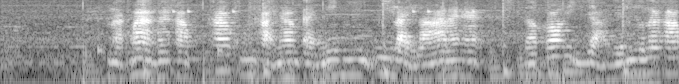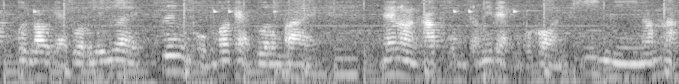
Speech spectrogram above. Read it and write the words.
200หนักมากนะครับ ถ้าคุณถ่ายงานแต่งนี่มีมีหลายล้านะฮะ แล้วก็อีกอย่างอย่าลืมนะครับ คนเราแก่ตัวไปเรื่อยๆ ซึ่งผมก็แก่ตัวลงไป แน่นอนครับ ผมจะไม่แบกอุปกรณ์ที่มีน้ำหนัก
